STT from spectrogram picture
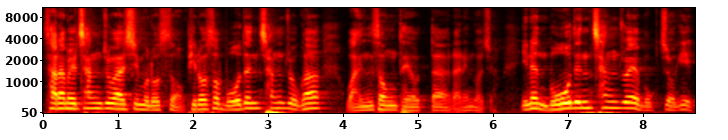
사람을 창조하심으로써 비로소 모든 창조가 완성되었다라는 거죠. 이는 모든 창조의 목적이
